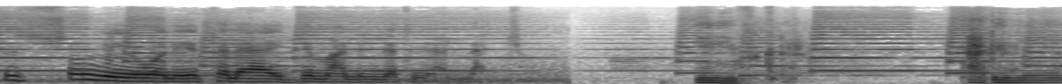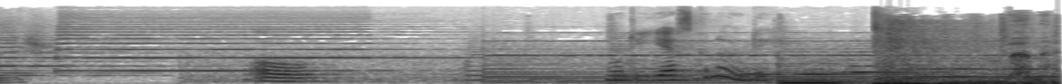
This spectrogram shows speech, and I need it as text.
ፍጹም የሆነ የተለያየ ማንነት ነው ያላቸው። የኔ ፍቅር ታገቢኛለሽ? ሙድ እያስክ ነው እንዴ? በምን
